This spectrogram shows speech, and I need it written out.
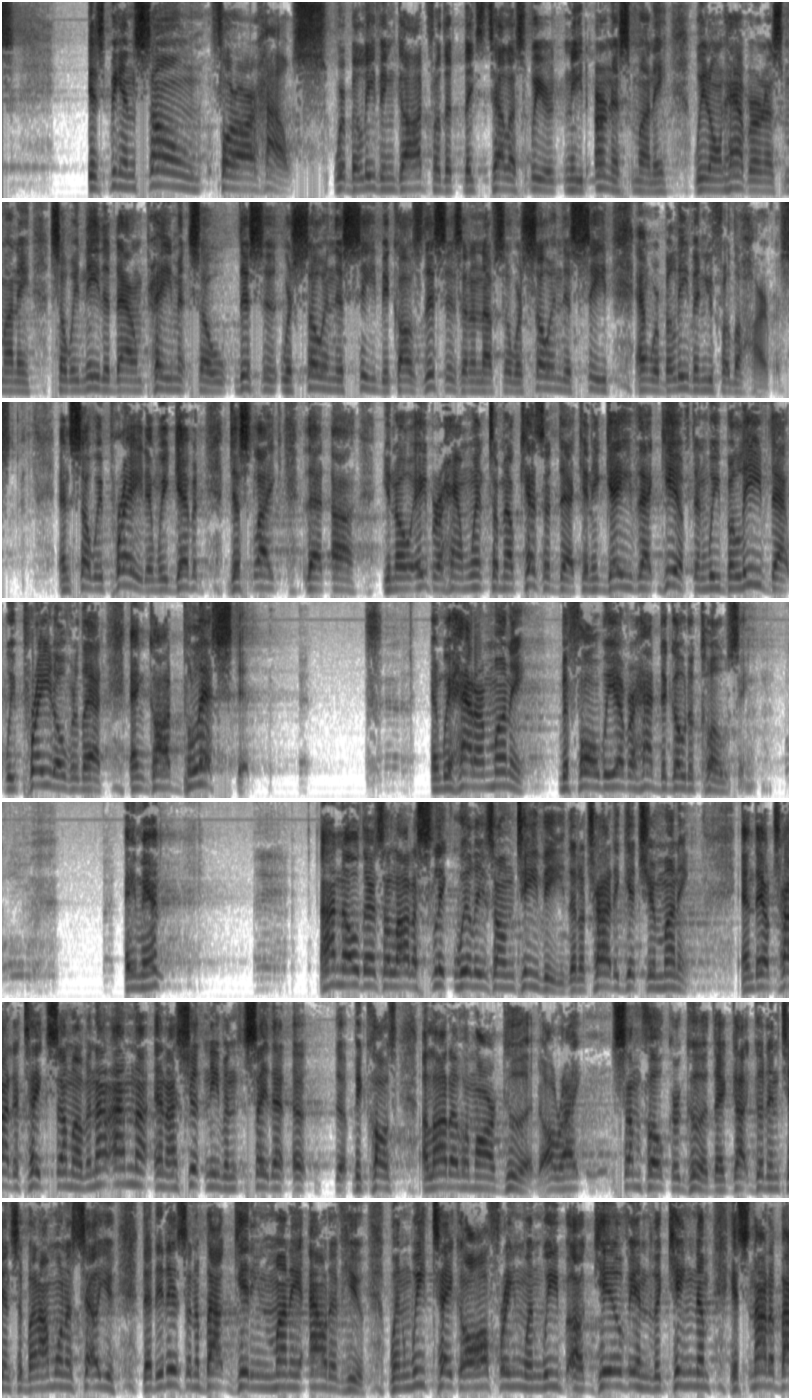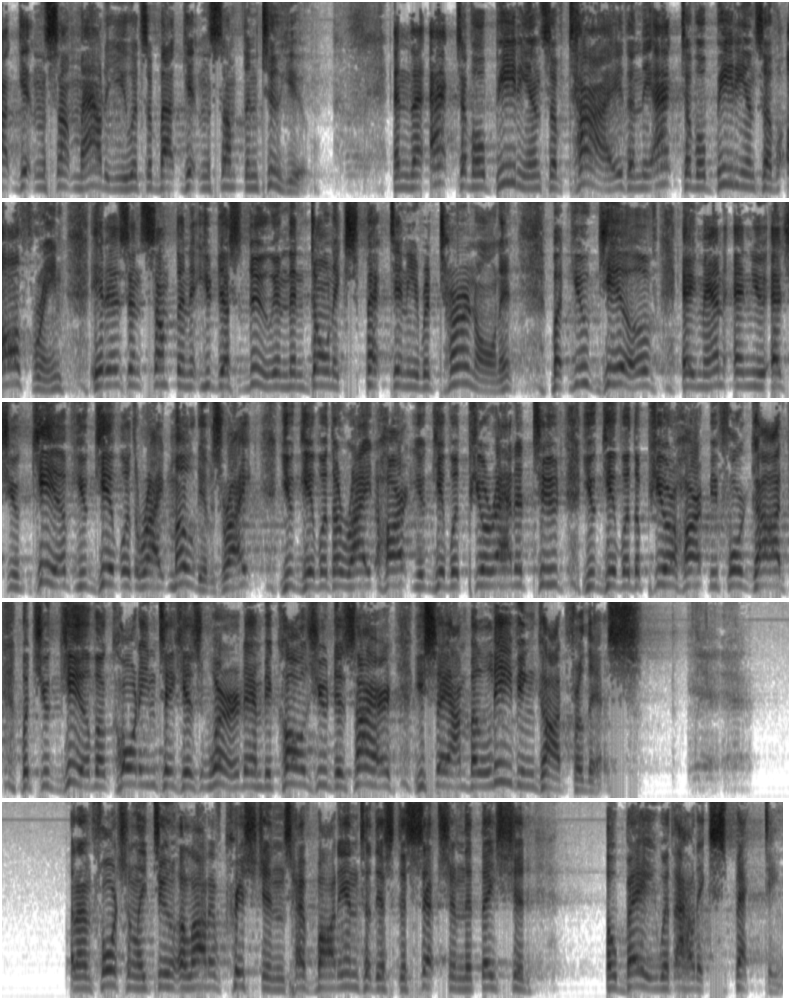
is being sown for our house. We're believing God for that. They tell us we need earnest money. We don't have earnest money, so we need a down payment. So this is we're sowing this seed because this isn't enough. So we're sowing this seed and we're believing you for the harvest. And so we prayed and we gave it just like that, uh, you know, Abraham went to Melchizedek and he gave that gift and we believed that. We prayed over that and God blessed it. And we had our money before we ever had to go to closing. Amen. I know there's a lot of slick willies on TV that'll try to get your money and they'll try to take some of it. I'm not, and I shouldn't even say that uh, because a lot of them are good, all right? Some folk are good. They've got good intention, but I want to tell you that it isn't about getting money out of you. When we take offering, when we uh, give into the kingdom, it's not about getting something out of you. It's about getting something to you. And the act of obedience of tithe and the act of obedience of offering, it isn't something that you just do and then don't expect any return on it, but you give, amen, and you as you give, you give with right motives, right? You give with a right heart, you give with pure attitude, you give with a pure heart before God, but you give according to his word, and because you desired, you say, I'm believing God for this. But unfortunately, too, a lot of Christians have bought into this deception that they should obey without expecting.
